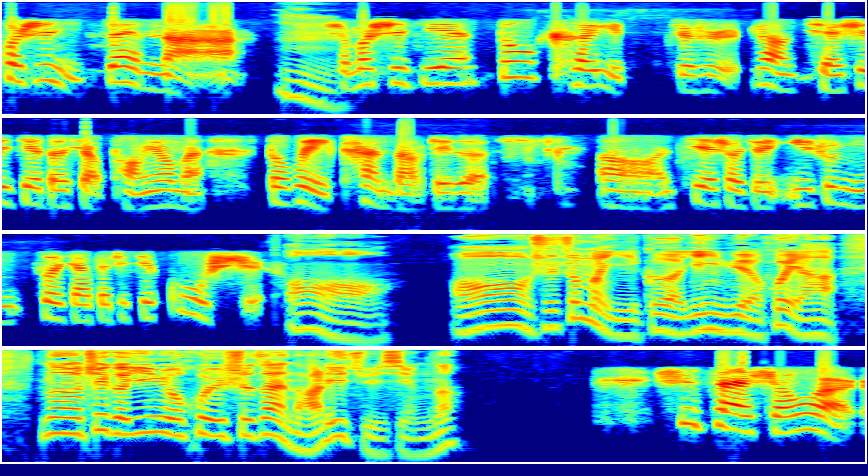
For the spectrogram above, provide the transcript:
或者是你在哪儿，嗯，什么时间都可以，就是让全世界的小朋友们都会看到这个，呃，介绍就彝著名作家的这些故事。哦哦，是这么一个音乐会啊。那这个音乐会是在哪里举行呢？是在首尔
